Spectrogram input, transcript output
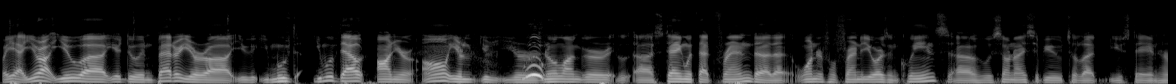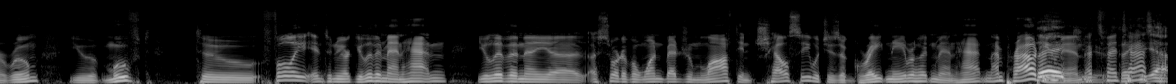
but yeah, you're out- you uh, you're doing better. You're uh, you you moved you moved out on your own. You're you're, you're Woo. no longer uh, staying with that friend, uh, that wonderful friend of yours in Queens, uh, who was so nice of you to let you stay in her room. You have moved to fully into New York. You live in Manhattan. You live in a uh, a sort of a one bedroom loft in Chelsea, which is a great neighborhood in Manhattan. I'm proud of you, man. That's you. Thank you. fantastic. Yeah,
